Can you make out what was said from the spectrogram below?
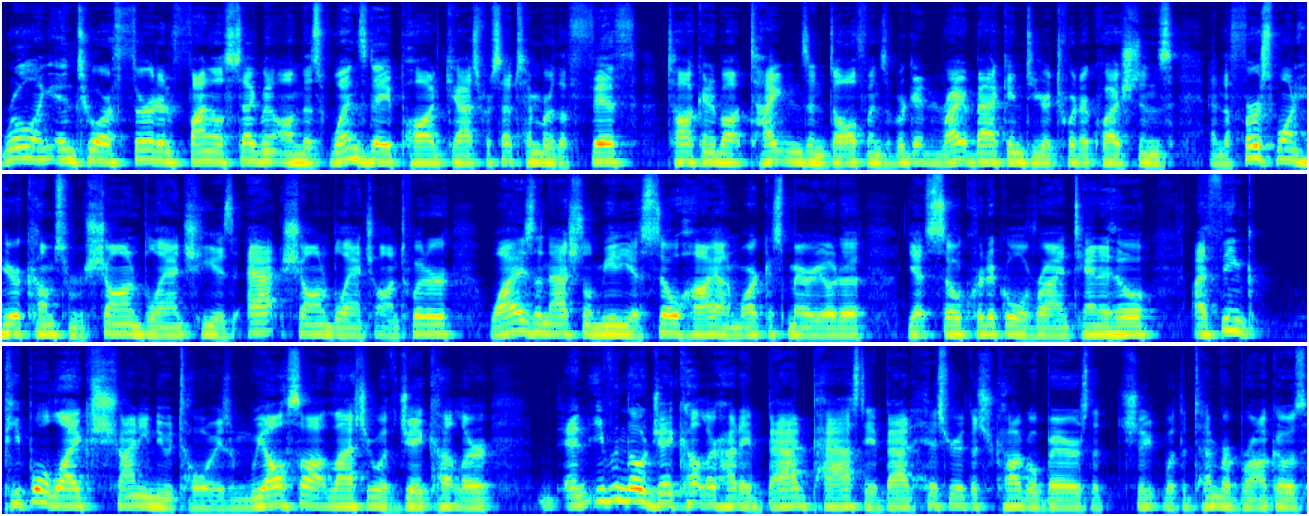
rolling into our third and final segment on this Wednesday podcast for September the 5th, talking about Titans and Dolphins. We're getting right back into your Twitter questions. And the first one here comes from Sean Blanche. He is at Sean Blanche on Twitter. Why is the national media so high on Marcus Mariota, yet so critical of Ryan Tannehill? I think people like shiny new toys. And we all saw it last year with Jay Cutler and even though Jay Cutler had a bad past, a bad history with the Chicago Bears, the, with the Denver Broncos,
